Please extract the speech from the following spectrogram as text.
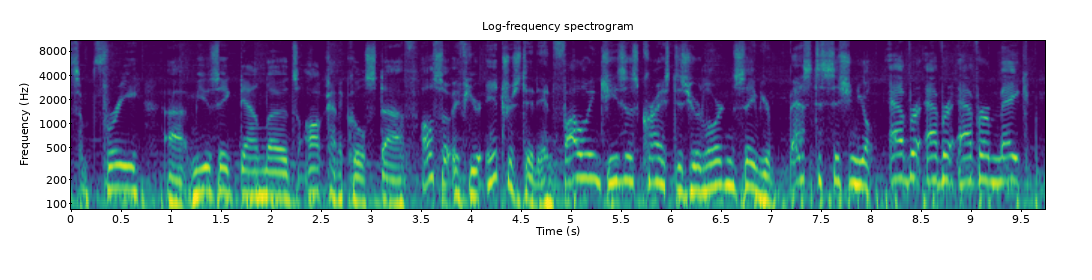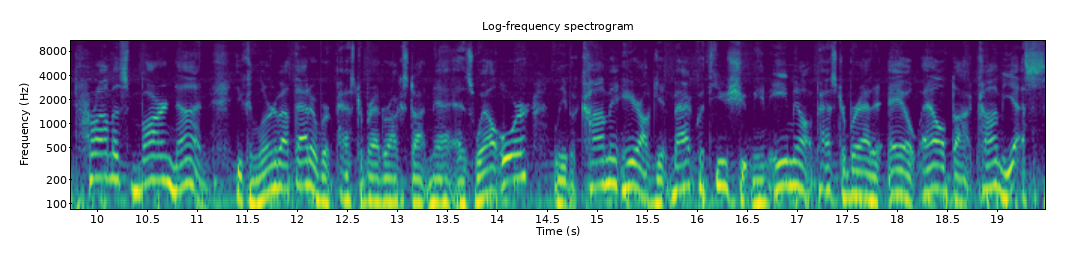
get some free uh, music downloads, all kind of cool stuff. Also, if you're interested in following Jesus Christ as your Lord and Savior, best decision you'll ever, ever, ever make. Promise bar none. You can learn about that over at PastorBradRocks.net as well, or leave a comment here. I'll get back with you. Shoot me an email at PastorBrad at AOL.com. Yes,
